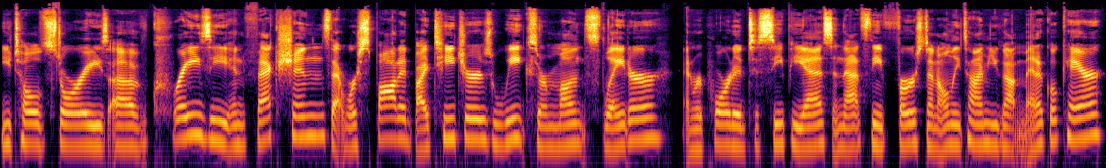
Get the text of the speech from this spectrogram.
You told stories of crazy infections that were spotted by teachers weeks or months later and reported to CPS, and that's the first and only time you got medical care.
